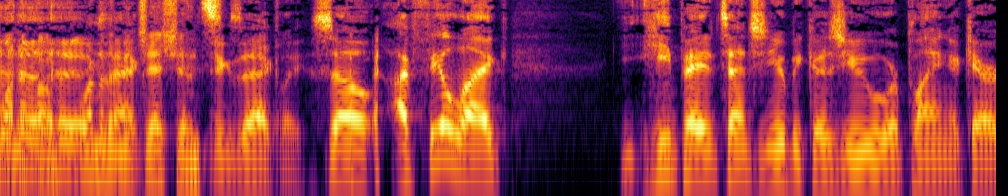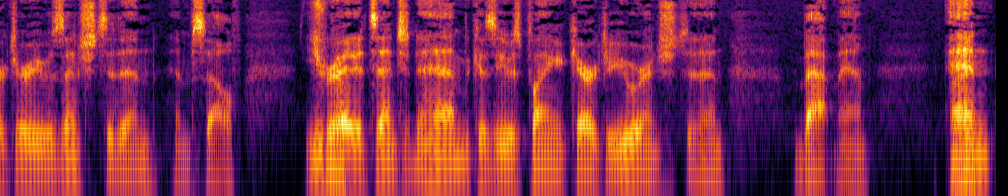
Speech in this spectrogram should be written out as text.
One of them, one of the magicians. Exactly. So I feel like he paid attention to you because you were playing a character he was interested in himself. You True. paid attention to him because he was playing a character you were interested in, Batman. And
